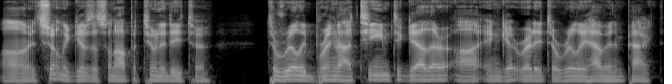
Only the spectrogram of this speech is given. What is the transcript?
uh, it certainly gives us an opportunity to to really bring our team together uh, and get ready to really have an impact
